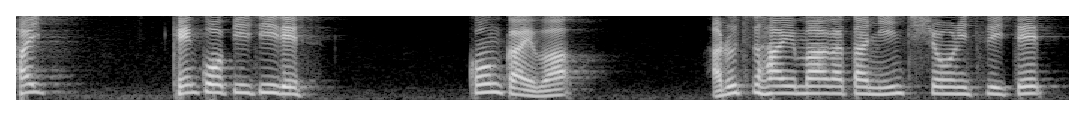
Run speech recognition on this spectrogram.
はい。健康 PT です。今回は、アルツハイマー型認知症について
